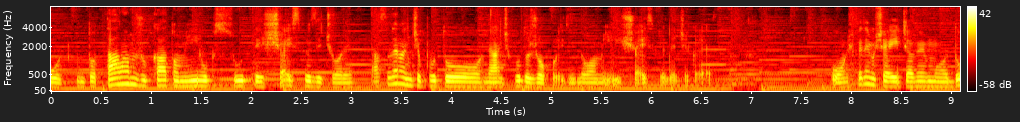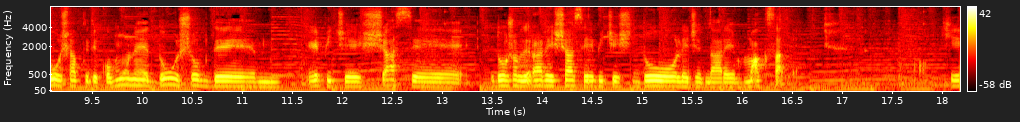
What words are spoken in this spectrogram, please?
Bun, în total am jucat 1816 ore, asta de la începutul, de la începutul jocului, din 2016 cred. Bun, și vedem și aici avem 27 de comune, 28 de epice, 6, 28 de rare, 6 epice și 2 legendare maxate. Ok,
